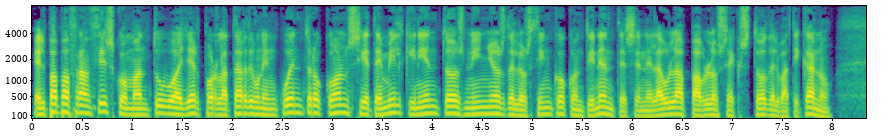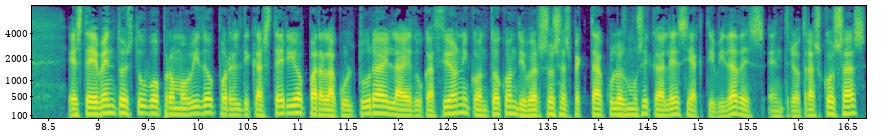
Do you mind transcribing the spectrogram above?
El Papa Francisco mantuvo ayer por la tarde un encuentro con 7.500 niños de los cinco continentes en el aula Pablo VI del Vaticano. Este evento estuvo promovido por el Dicasterio para la Cultura y la Educación y contó con diversos espectáculos musicales y actividades. Entre otras cosas,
